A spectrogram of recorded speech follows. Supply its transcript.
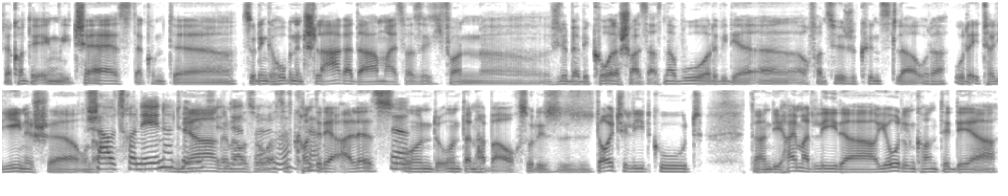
der konnte irgendwie Jazz, da kommt der, so den gehobenen Schlager damals, was weiß ich, von äh, Gilbert Bécaud oder Charles Aznavour oder wie der äh, auch französische Künstler oder, oder italienische. Charles René natürlich. Ja, genau sowas. Das konnte ja. der alles ja. und, und dann hat er auch so dieses deutsche Lied gut, dann die Heimatlieder, Jodeln konnte der,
